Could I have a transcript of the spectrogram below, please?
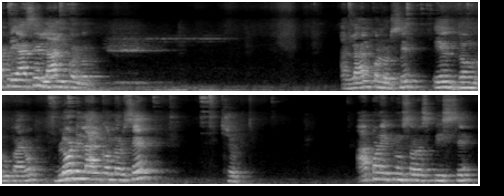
આપણે આ છે લાલ કલર. આ લાલ કલર છે, એકદમ રૂપારો. બ્લડ લાલ કલર છે. જો. આ પણ એકનું સરસ પીસ છે.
